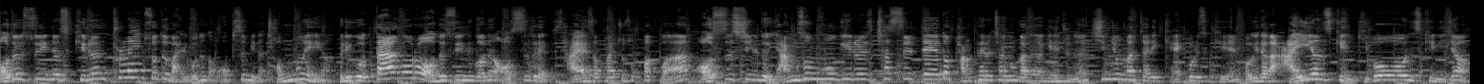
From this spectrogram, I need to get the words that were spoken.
얻을 수 있는 스킬은 플레임 소드 말고는 없습니다. 전무해요. 그리고 땅으로 얻을 수 있는 거는 어스 그랩 4에서 8초 속박과 어스 실드 양손 무기를 찼을 때에도 방패를 착용 가능하게 해주는 16만짜리 개꿀 스킬. 거기다가 아이언 스킨 기본 스킨이죠.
